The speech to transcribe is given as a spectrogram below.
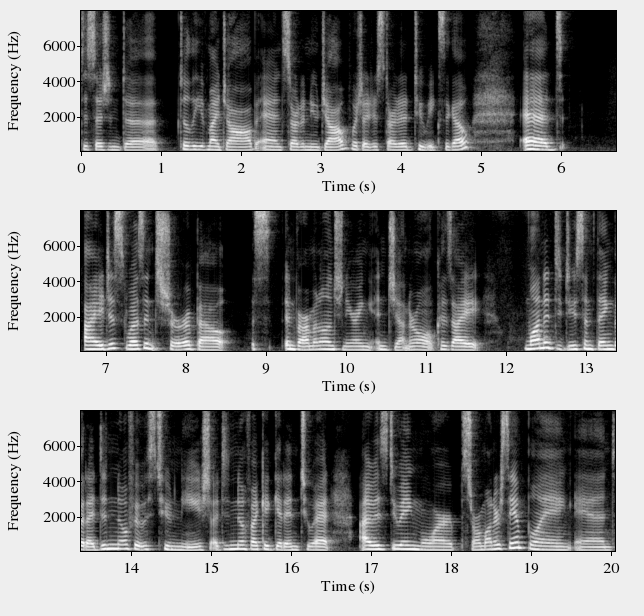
decision to to leave my job and start a new job, which I just started 2 weeks ago. And I just wasn't sure about environmental engineering in general cuz I wanted to do something, but I didn't know if it was too niche. I didn't know if I could get into it. I was doing more stormwater sampling and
